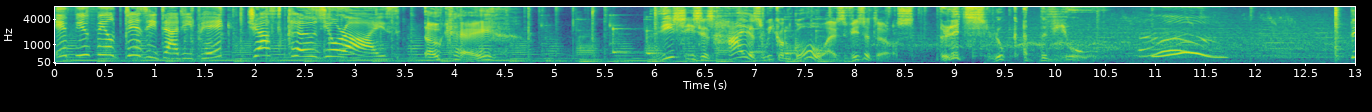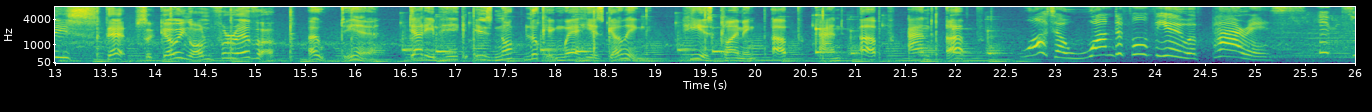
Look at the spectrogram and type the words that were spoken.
If you feel dizzy, Daddy Pig, just close your eyes. Okay. This is as high as we can go as visitors. Let's look at the view. Ooh. These steps are going on forever. Oh dear, Daddy Pig is not looking where he is going. He is climbing up and up and up. What a wonderful view of Paris. It's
